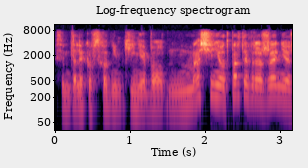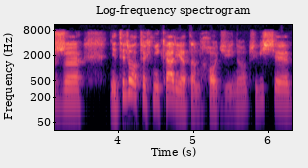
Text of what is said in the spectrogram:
w tym dalekowschodnim kinie? Bo ma się nieodparte wrażenie, że nie tyle o technikalia tam chodzi. No oczywiście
